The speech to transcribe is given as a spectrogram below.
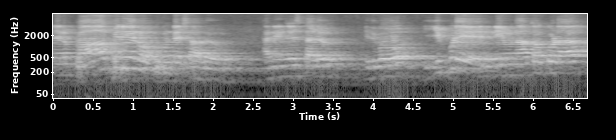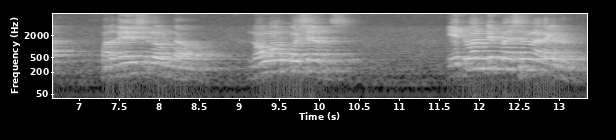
నేను పాపిని అని ఒప్పుకుంటే చాలు. అని ఏం చేస్తాడు? ఇదిగో ఇప్పుడే నీవు నాతో కూడా పరదేశంలో ఉంటావు. నో మోర్ క్వశ్చన్స్ ఎటువంటి ప్రశ్నలు అడగడు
